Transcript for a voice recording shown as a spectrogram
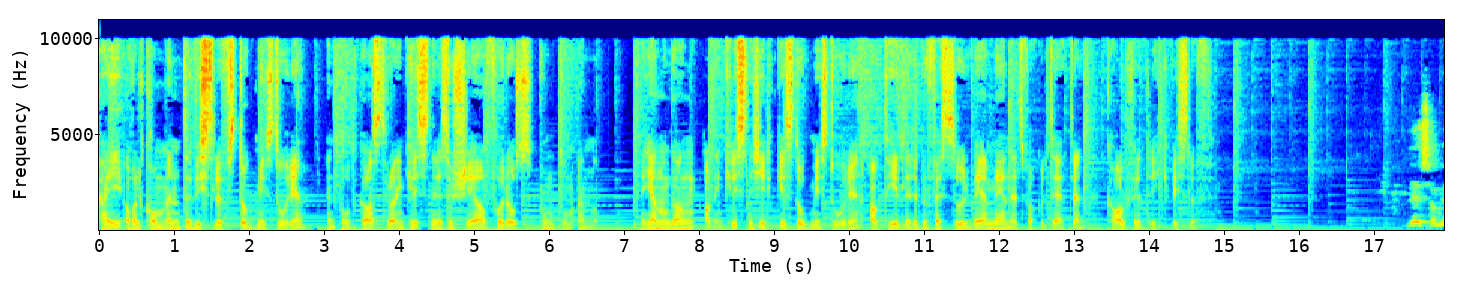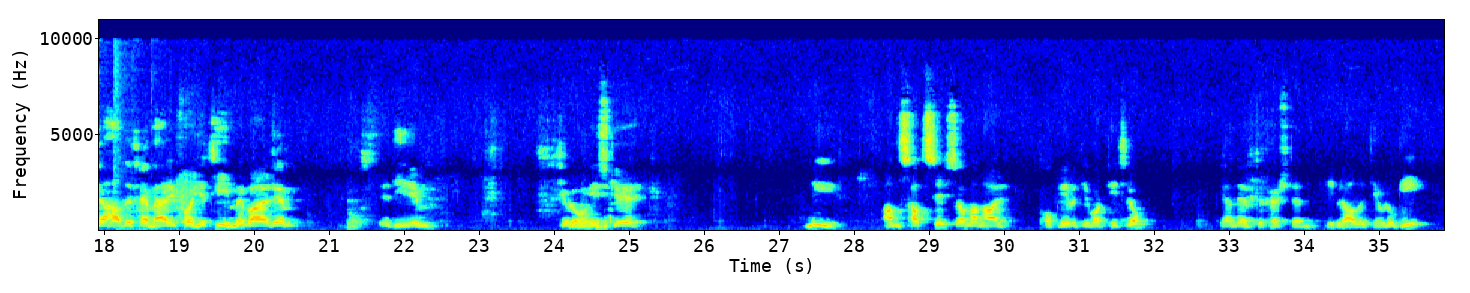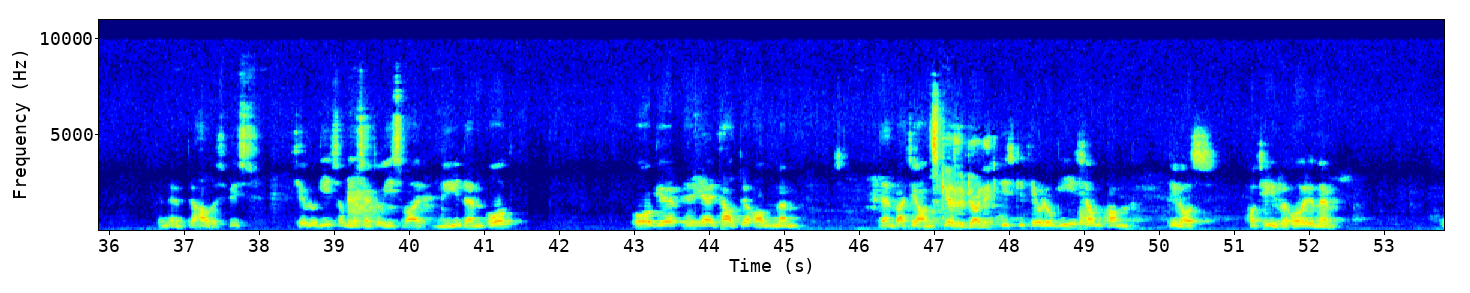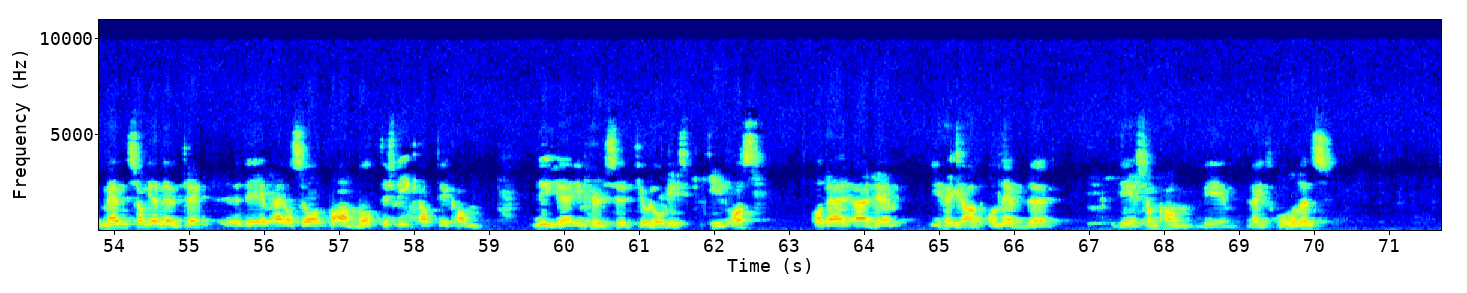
Hei og velkommen til Wisløffs dogmehistorie, en podkast fra den kristne ressurssida foross.no. Med gjennomgang av Den kristne kirkes dogmehistorie av tidligere professor ved Menighetsfakultetet, Carl Fredrik Wisløff. Det som jeg hadde fremme her i forrige time, var eh, de teologiske nyansatser som man har opplevd i vårt tidsrom. Jeg nevnte først den liberale teologi. Jeg nevnte Hallesbys teologi, som på sett og vis var ny, den òg. Og eh, jeg talte om eh, den batianske eller dialektiske teologi som kom til oss på 20-årene. Men som jeg nevnte, det er også på annen måte slik at det kom nye impulser teologisk til oss. Og der er det i høy grad å nevne det som kom ved Leif Aalens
